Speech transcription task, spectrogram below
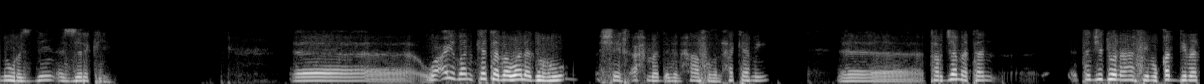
نور الدين الزركلي. وأيضا كتب ولده الشيخ أحمد بن حافظ الحكمي ترجمة تجدونها في مقدمة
